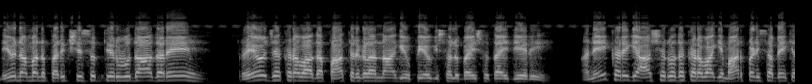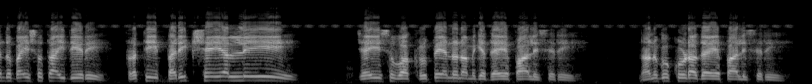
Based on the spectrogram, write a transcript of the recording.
ನೀವು ನಮ್ಮನ್ನು ಪರೀಕ್ಷಿಸುತ್ತಿರುವುದಾದರೆ ಪ್ರಯೋಜಕರವಾದ ಪಾತ್ರಗಳನ್ನಾಗಿ ಉಪಯೋಗಿಸಲು ಬಯಸುತ್ತಾ ಇದ್ದೀರಿ. ಅನೇಕರಿಗೆ ಆಶೀರ್ವಾದಕರವಾಗಿ ಮಾರ್ಪಡಿಸಬೇಕೆಂದು ಬಯಸುತ್ತಾ ಇದ್ದೀರಿ. ಪ್ರತಿ ಪರೀಕ್ಷೆಯಲ್ಲಿ ಜಯಿಸುವ ಕೃಪೆಯನ್ನು ನಮಗೆ ದಯಪಾಲಿಸಿರಿ. ನನಗೂ ಕೂಡ ದಯಪಾಲಿಸಿರಿ.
